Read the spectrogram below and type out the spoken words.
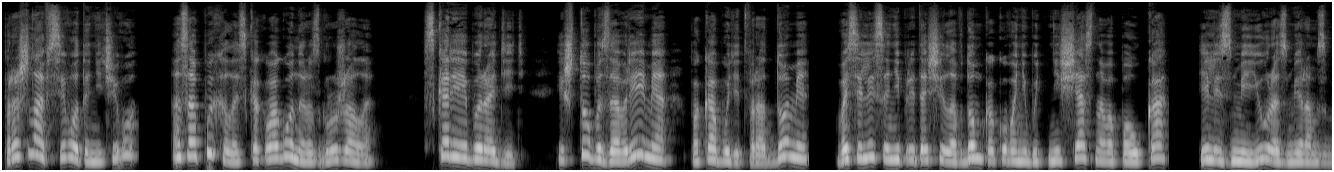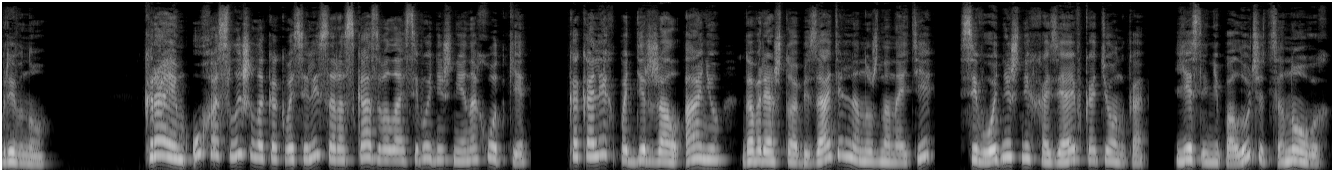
Прошла всего-то ничего, а запыхалась, как вагоны разгружала. Скорее бы родить, и чтобы за время, пока будет в роддоме, Василиса не притащила в дом какого-нибудь несчастного паука или змею размером с бревно. Краем уха слышала, как Василиса рассказывала о сегодняшней находке, как Олег поддержал Аню, говоря, что обязательно нужно найти сегодняшних хозяев котенка, если не получится, новых.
